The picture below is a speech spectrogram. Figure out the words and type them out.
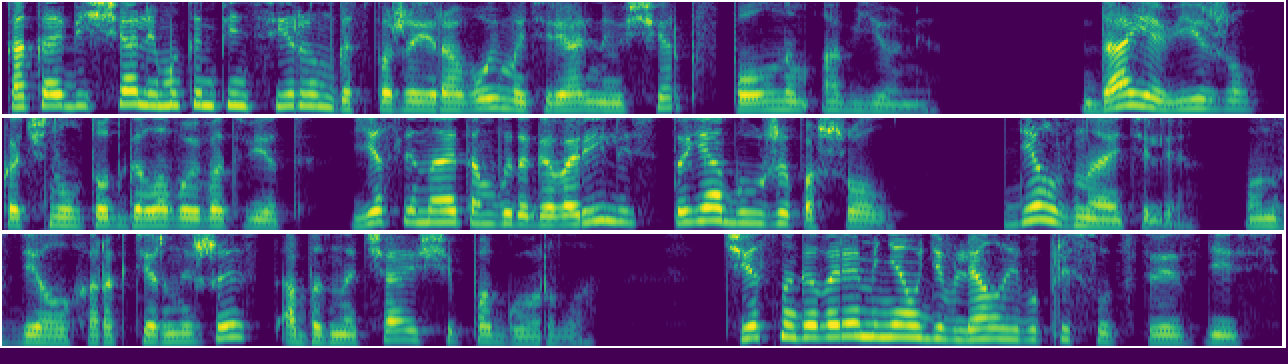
Как и обещали, мы компенсируем госпоже Яровой материальный ущерб в полном объеме». «Да, я вижу», – качнул тот головой в ответ. «Если на этом вы договорились, то я бы уже пошел». «Дел знаете ли», – он сделал характерный жест, обозначающий по горло. Честно говоря, меня удивляло его присутствие здесь,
